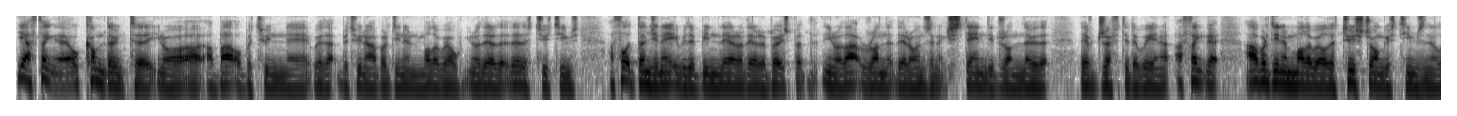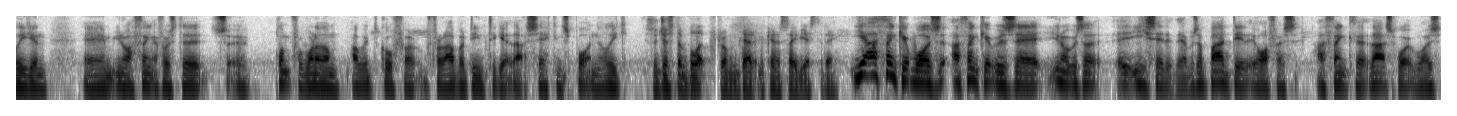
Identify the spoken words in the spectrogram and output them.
Yeah, I think it'll come down to you know a, a battle between uh, with between Aberdeen and Motherwell. You know they're the, they're the two teams. I thought Dundee United would have been there or thereabouts, but you know that run that they're on is an extended run now that they've drifted away. And I think that Aberdeen and Motherwell, are the two strongest teams in the league, and um, you know I think if I was to sort of plump for one of them, I would go for, for Aberdeen to get that second spot in the league. So just a blip from Derek McInnes' side yesterday. Yeah, I think it was. I think it was. Uh, you know, it was a. He said it there. It was a bad day at the office. I think that that's what it was.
